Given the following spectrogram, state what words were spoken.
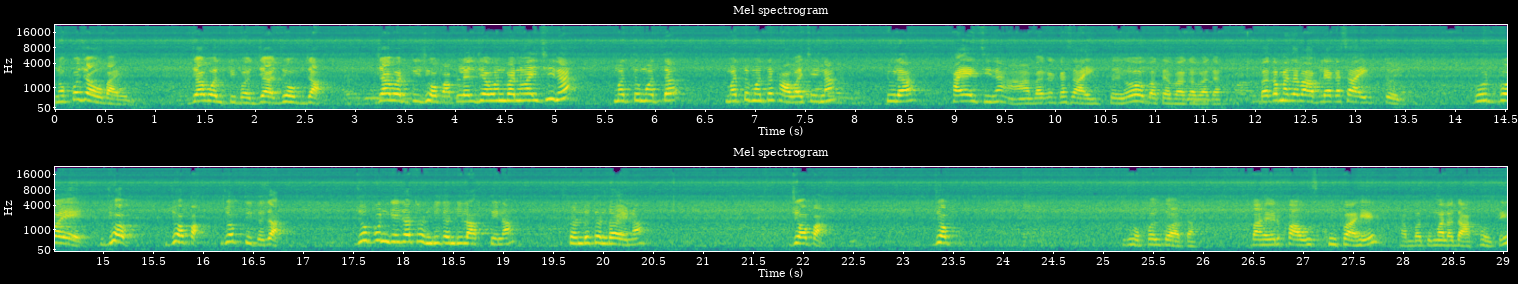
नको जाऊ बाहेर. जा वरती बस जा झोप जा. जा वरती झोप. आपल्याला जेवण बनवायची ना मत मत मत मत खावायची ना तुला खायची ना. हां बघा कसं ऐकतोय. हो बघा बघा बघा. बघा माझा बाबल्या कसा ऐकतोय. गुड बॉय आहे. झोप झोपा झोप तिथं जा. झोपून घे जा. थंडी थंडी लागते ना. थंड थंड आहे ना. झोपा. झोप. झोपल तो आता. बाहेर पाऊस खूप आहे. थांबा तुम्हाला दाखवते.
